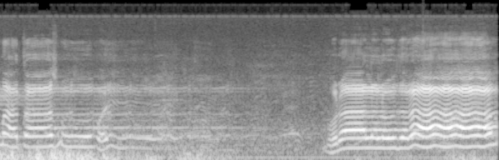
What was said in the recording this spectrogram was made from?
માતા શું ભાઈ ભુરા લલુદરામ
